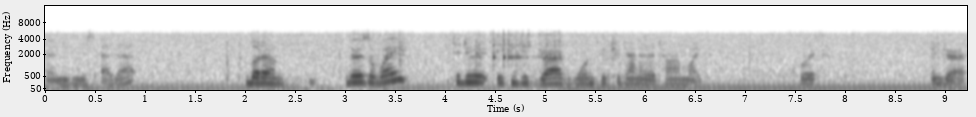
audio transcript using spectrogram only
And you can just add that. But, um, there's a way to do it if you just drag one picture down at a time, like, click and drag.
